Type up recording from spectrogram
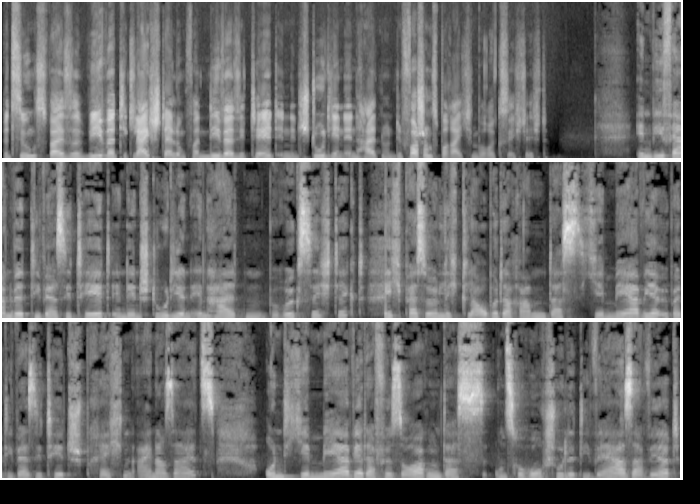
Beziehungsweise wie wird die Gleichstellung von Diversität in den Studieninhalten und den Forschungsbereichen berücksichtigt? Inwiefern wird Diversität in den Studieninhalten berücksichtigt? Ich persönlich glaube daran, dass je mehr wir über Diversität sprechen einerseits und je mehr wir dafür sorgen, dass unsere Hochschule diverser wird,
